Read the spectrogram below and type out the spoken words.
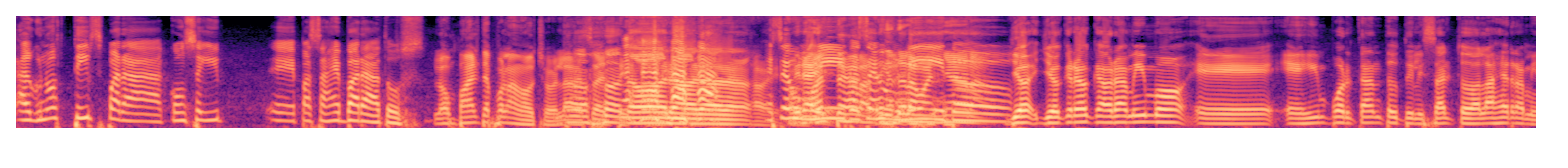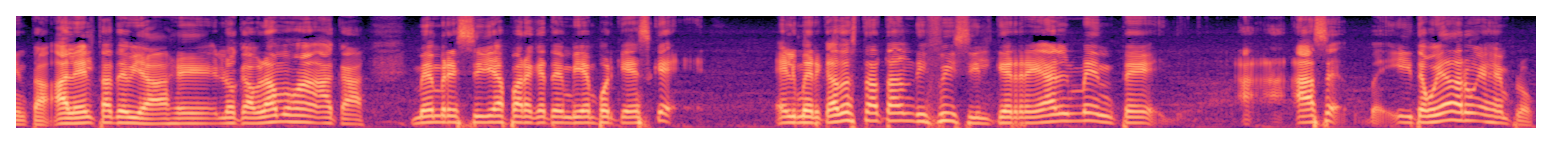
algunos tips para conseguir eh, pasajes baratos. Los martes por la noche, ¿verdad? No, no, no, no, no. Ese es un mito, a ese es un 10 de la mito. Yo, yo creo que ahora mismo eh, es importante utilizar todas las herramientas, alertas de viaje, lo que hablamos acá, membresías para que te envíen, porque es que el mercado está tan difícil que realmente hace, y te voy a dar un ejemplo.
